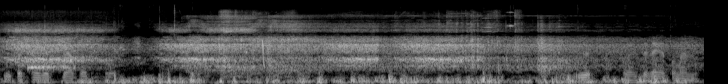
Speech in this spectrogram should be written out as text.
คือก็แค่ยับยับแบบผมเออไม่เป็นไรกับตรงนั้นเนี่ย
